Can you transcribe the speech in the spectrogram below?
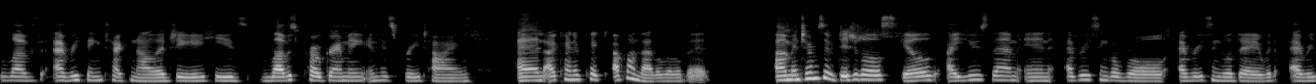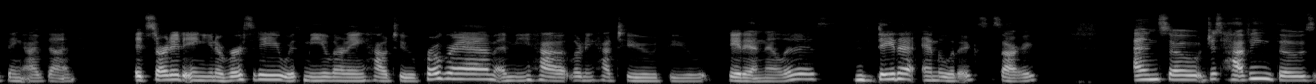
loves everything technology. He's loves programming in his free time, and I kind of picked up on that a little bit. Um, in terms of digital skills, I use them in every single role, every single day with everything I've done. It started in university with me learning how to program and me how learning how to do data analytics, data analytics, sorry. And so just having those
